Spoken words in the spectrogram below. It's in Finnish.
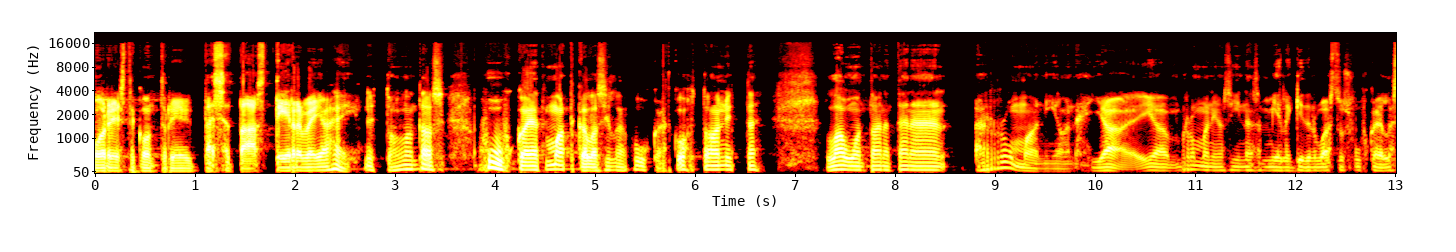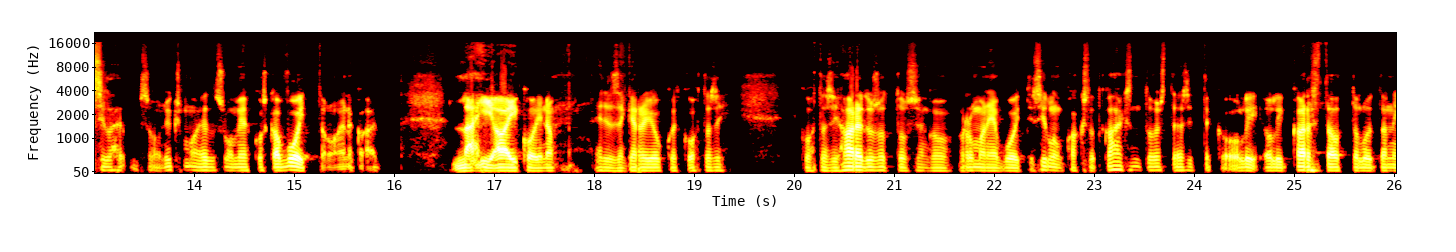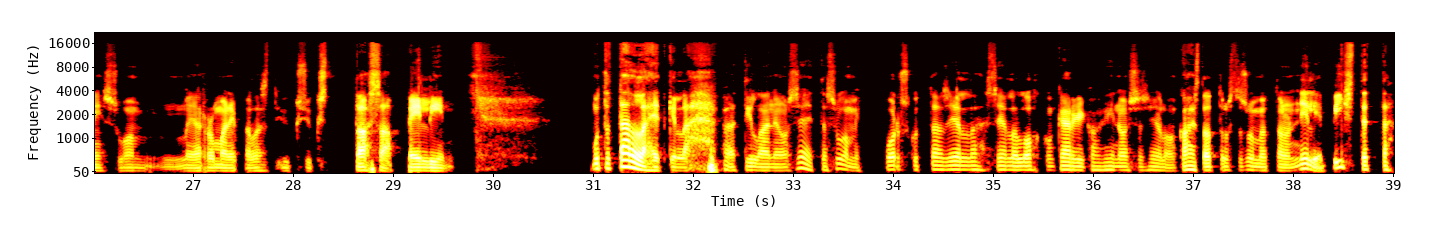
Morjesta konttoriin tässä taas terve ja hei, nyt ollaan taas huuhkajat matkalla, sillä huuhkajat kohtaa nyt lauantaina tänään Romanian. Ja, ja Romania on sinänsä mielenkiintoinen vastaus huuhkajille, sillä se on yksi maa, jota Suomi ei ole koskaan voittanut ainakaan lähiaikoina. Edellisen kerran joukkueet kohtasi, kohtasi harjoitusottelussa, jonka Romania voitti silloin 2018, ja sitten kun oli, oli karsitaotteluita, niin Suomi ja Romania pelasivat 1-1 tasapelin. Mutta tällä hetkellä tilanne on se, että Suomi porskuttaa siellä, siellä lohkon kärkikahinoissa. Siellä on kahdesta ottelusta Suomi ottanut neljä pistettä.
